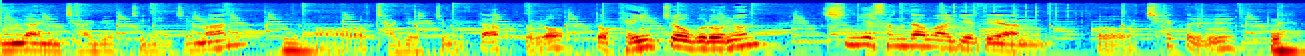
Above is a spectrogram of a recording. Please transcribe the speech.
민간인 자격증이지만 음. 어, 자격증을 땄고요. 또 개인적으로는 심리 상담학에 대한 어, 책을 네네.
